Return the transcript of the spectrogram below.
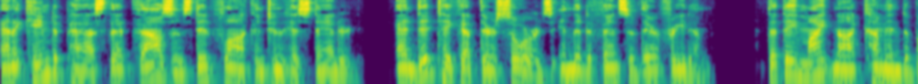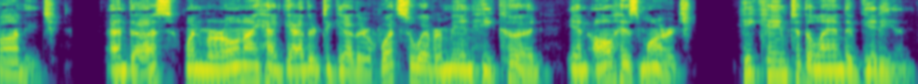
And it came to pass that thousands did flock unto his standard, and did take up their swords in the defense of their freedom, that they might not come into bondage. And thus, when Moroni had gathered together whatsoever men he could in all his march, he came to the land of Gideon.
